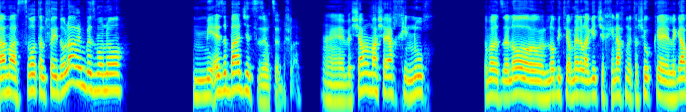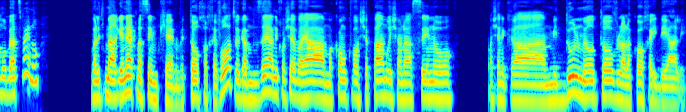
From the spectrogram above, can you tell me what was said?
כמה עשרות אלפי דולרים בזמנו מאיזה בדג'ט זה יוצא בכלל. אה, ושם ממש היה חינוך זאת אומרת זה לא, לא מתיימר להגיד שחינכנו את השוק אה, לגמרי בעצמנו, אבל את מארגני הכנסים כן, בתוך החברות, וגם זה אני חושב היה מקום כבר שפעם ראשונה עשינו מה שנקרא מידול מאוד טוב ללקוח האידיאלי.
